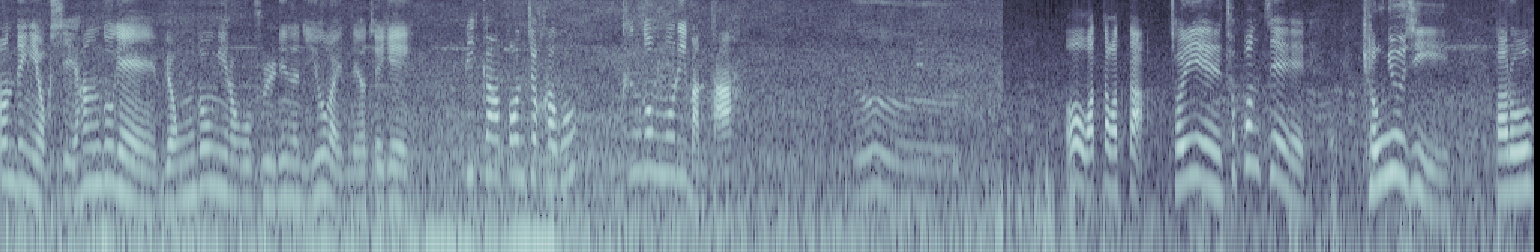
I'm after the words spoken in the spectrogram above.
시먼딩이 역시 한국의 명동이라고 불리는 이유가 있네요. 되게 삐까 번쩍하고 큰 건물이 많다. 음. 어 왔다 왔다. 저희의 첫 번째 경유지 바로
